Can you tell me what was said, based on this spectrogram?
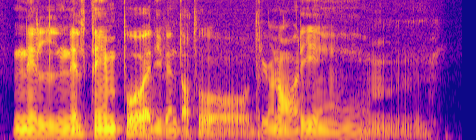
nel, nel, tempo è diventato Drionori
